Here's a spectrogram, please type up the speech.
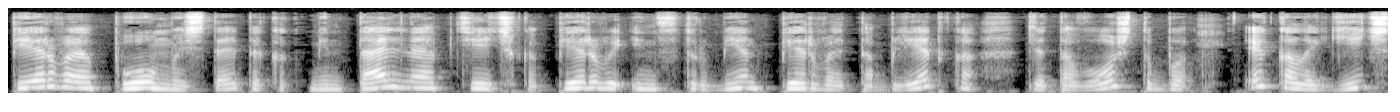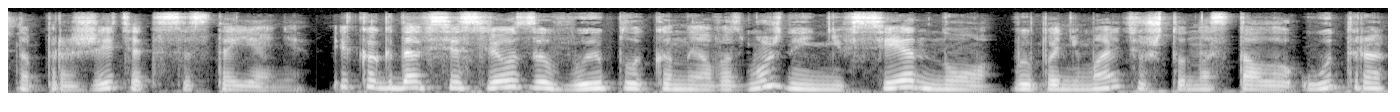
первая помощь, да, это как ментальная аптечка, первый инструмент, первая таблетка для того, чтобы экологично прожить это состояние. И когда все слезы выплаканы, а возможно и не все, но вы понимаете, понимаете, что настало утро,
